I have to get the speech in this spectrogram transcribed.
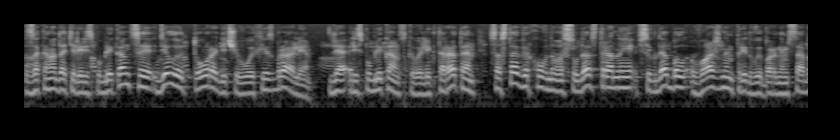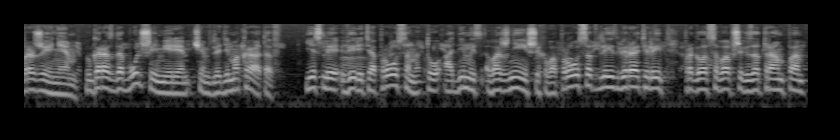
Законодатели-республиканцы делают то, ради чего их избрали. Для республиканского электората состав Верховного суда страны всегда был важным предвыборным соображением, в гораздо большей мере, чем для демократов. Если верить опросам, то одним из важнейших вопросов для избирателей, проголосовавших за Трампа,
